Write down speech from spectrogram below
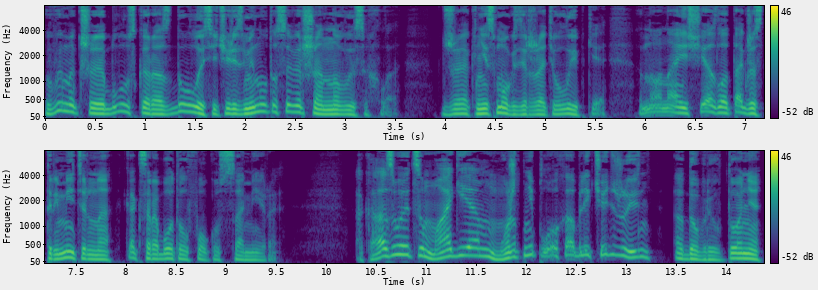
Вымокшая блузка раздулась и через минуту совершенно высохла. Джек не смог сдержать улыбки, но она исчезла так же стремительно, как сработал фокус Самиры. «Оказывается, магия может неплохо облегчить жизнь», — одобрил Тони,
